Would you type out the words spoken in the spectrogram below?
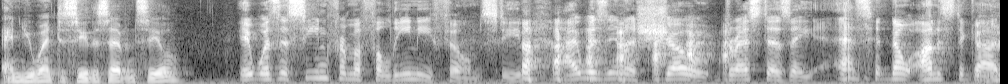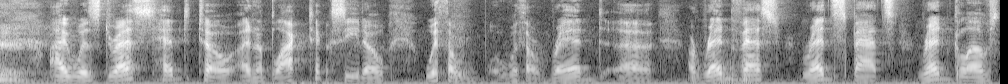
And you went to see the Seventh Seal. It was a scene from a Fellini film, Steve. I was in a show dressed as a as no, honest to God, I was dressed head to toe in a black tuxedo with a with a red uh, a red vest, red spats, red gloves,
